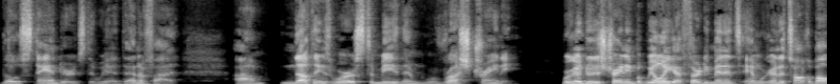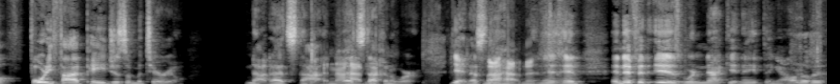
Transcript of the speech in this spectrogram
those standards that we identified. Um, nothing's worse to me than rush training. We're going to do this training, but we only got 30 minutes and we're going to talk about 45 pages of material. No, that's not. not that's happening. not going to work. Yeah, that's not, not happening. happening. And, and, and if it is, we're not getting anything out of it.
